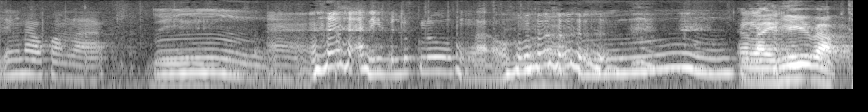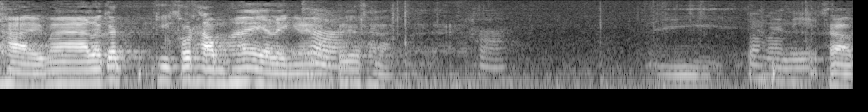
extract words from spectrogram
เรื่องราวความรักอืนี่มอ่า อันนี้เป็นลูกๆของเราอืมอะไรที่แบบถ่ายมาแล้วก็ที่เขาทำให้อะไรเงี้ยค่ะ ก็จะถ่ายค่ะ นี่ประมาณนี้ ครับ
